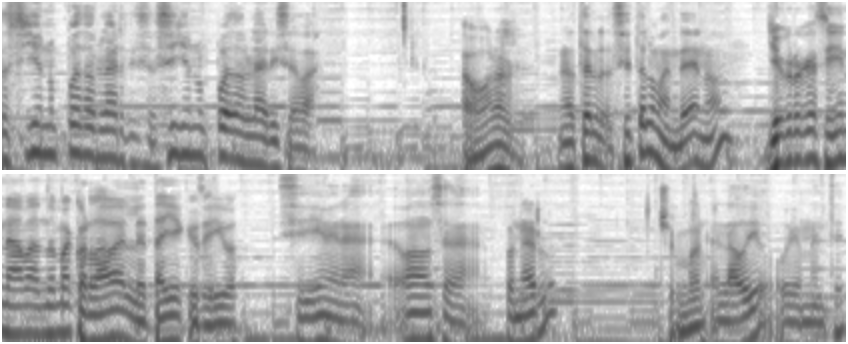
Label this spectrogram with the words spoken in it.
Así yo no puedo hablar, dice, así yo no puedo hablar y se va. Órale. No te sí te lo mandé, ¿no? Yo creo que sí, nada más no me acordaba del detalle que se iba. Sí, mira, vamos a ponerlo. El audio, obviamente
